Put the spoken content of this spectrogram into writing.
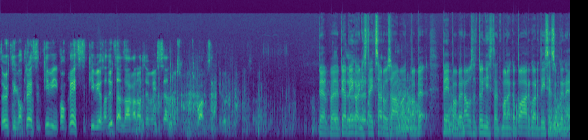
ta ühtegi konkreetset kivi, konkreetset kivi ei osanud ütelda, aga noh, see võis seal üks, üks puhas hetkel juhtuda, eks ole peab, peab Egonist täitsa aru saama, et ma, Peep, ma pean ausalt tunnistama, et ma olen ka paar korda isesugune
